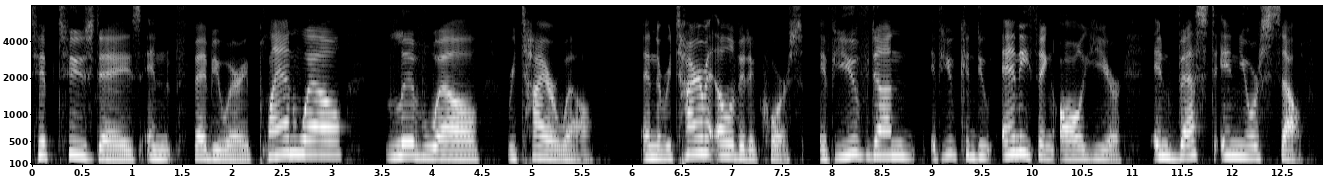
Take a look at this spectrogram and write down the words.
Tip Tuesdays in February. Plan well, live well, retire well. And the retirement elevated course, if you've done, if you can do anything all year, invest in yourself.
